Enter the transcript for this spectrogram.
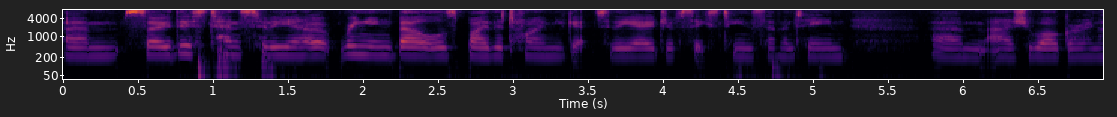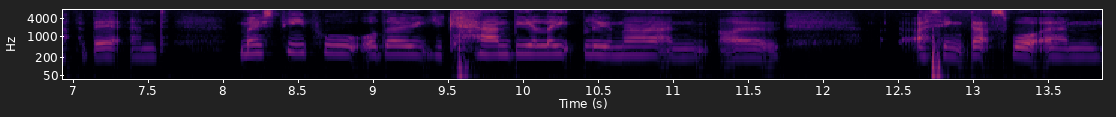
Um, so this tends to be uh, ringing bells by the time you get to the age of 16, 17, um, as you are growing up a bit. And most people, although you can be a late bloomer, and uh, I think that's what um,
